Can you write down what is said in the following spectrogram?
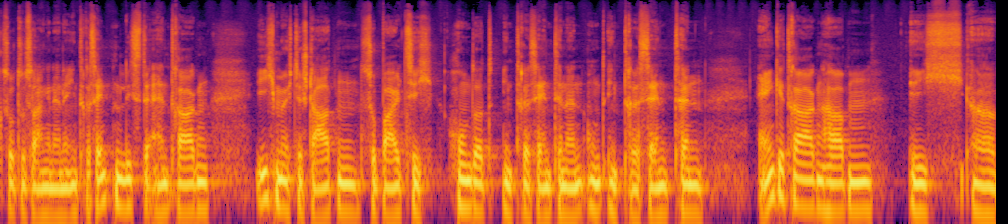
sozusagen in eine Interessentenliste eintragen. Ich möchte starten, sobald sich 100 Interessentinnen und Interessenten eingetragen haben. Ich äh,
